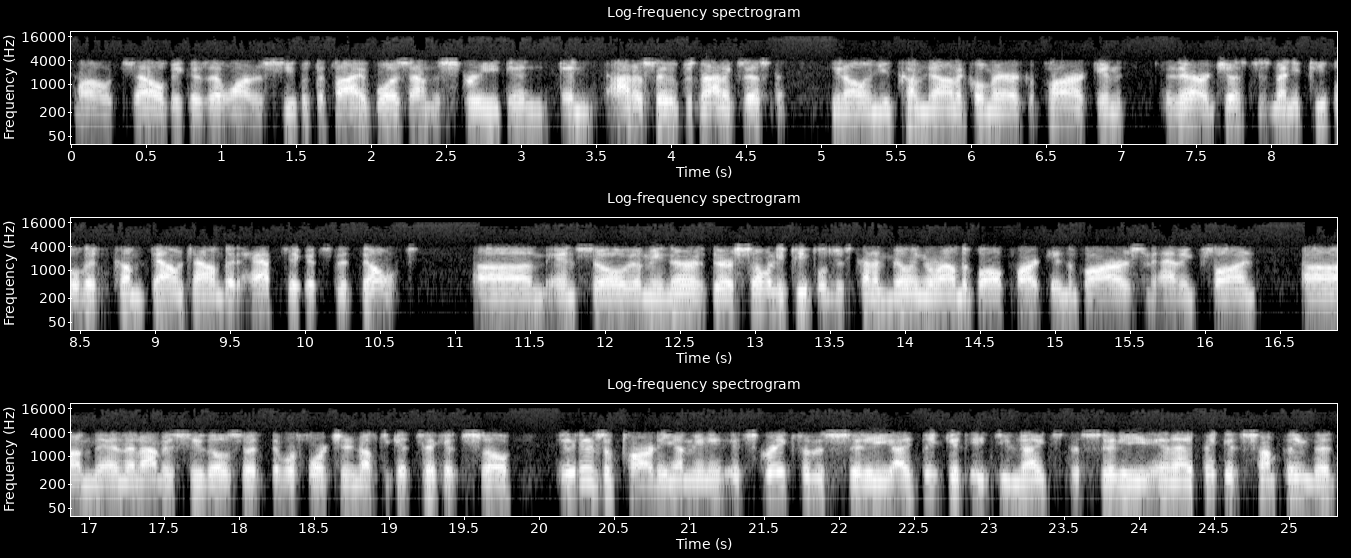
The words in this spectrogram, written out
from our hotel because I wanted to see what the vibe was on the street. And and honestly, it was non-existent. You know, and you come down to Comerica Park, and there are just as many people that come downtown that have tickets that don't. Um, and so, I mean, there there are so many people just kind of milling around the ballpark in the bars and having fun. Um, and then obviously those that, that were fortunate enough to get tickets. So it is a party. I mean, it, it's great for the city. I think it, it unites the city, and I think it's something that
